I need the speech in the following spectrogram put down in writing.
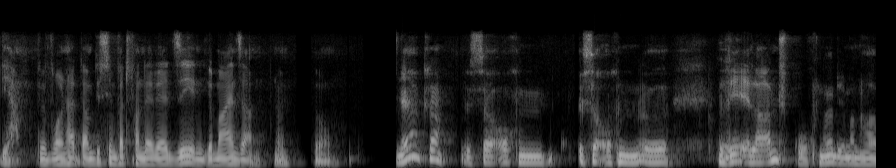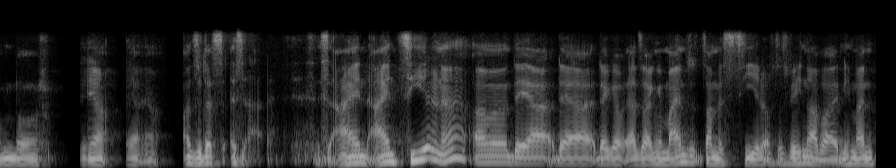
ja, wir wollen halt noch ein bisschen was von der Welt sehen, gemeinsam. Ne? So. Ja, klar. Ist ja auch ein, ist ja auch ein äh, reeller Anspruch, ne, den man haben darf. Ja, ja, ja. Also das ist, ist ein, ein Ziel, ne? Der, der, der, also ein gemeinsames Ziel, auf das wir hinarbeiten. Ich meine,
